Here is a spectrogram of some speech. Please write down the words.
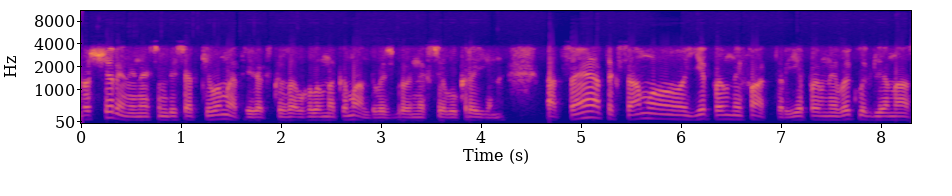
розширений на 70 кілометрів, як сказав головнокомандувач збройних сил України. А це так само є певний фактор, є певний виклик для нас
